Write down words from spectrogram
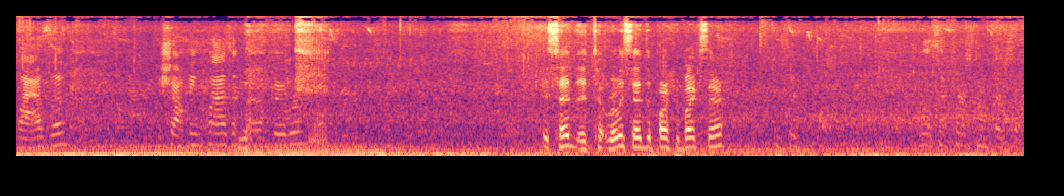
plaza, the shopping plaza and walk over. It said it really said to park your bikes there. It said, well, it said first come, first served.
